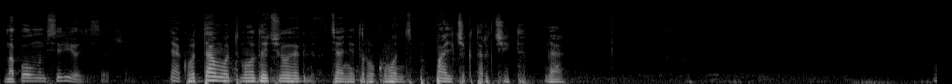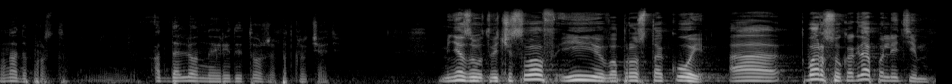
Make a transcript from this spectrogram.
на полном серьезе совершенно. Так, вот там вот молодой человек тянет руку, вон пальчик торчит, да. Ну надо просто отдаленные ряды тоже подключать. Меня зовут Вячеслав, и вопрос такой. А к Марсу когда полетим?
